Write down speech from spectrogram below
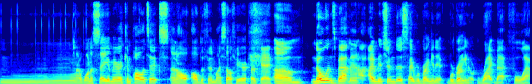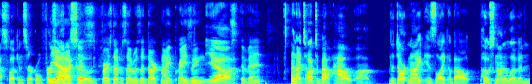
mm, I want to say American politics, and I'll I'll defend myself here. Okay. Um, Nolan's Batman. I, I mentioned this. Hey, we're bringing it. We're bringing it right back, full ass fucking circle. First yeah, episode. first episode was a Dark Knight praising Yeah, event. and I talked about how um, the Dark Knight is like about post 9/11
